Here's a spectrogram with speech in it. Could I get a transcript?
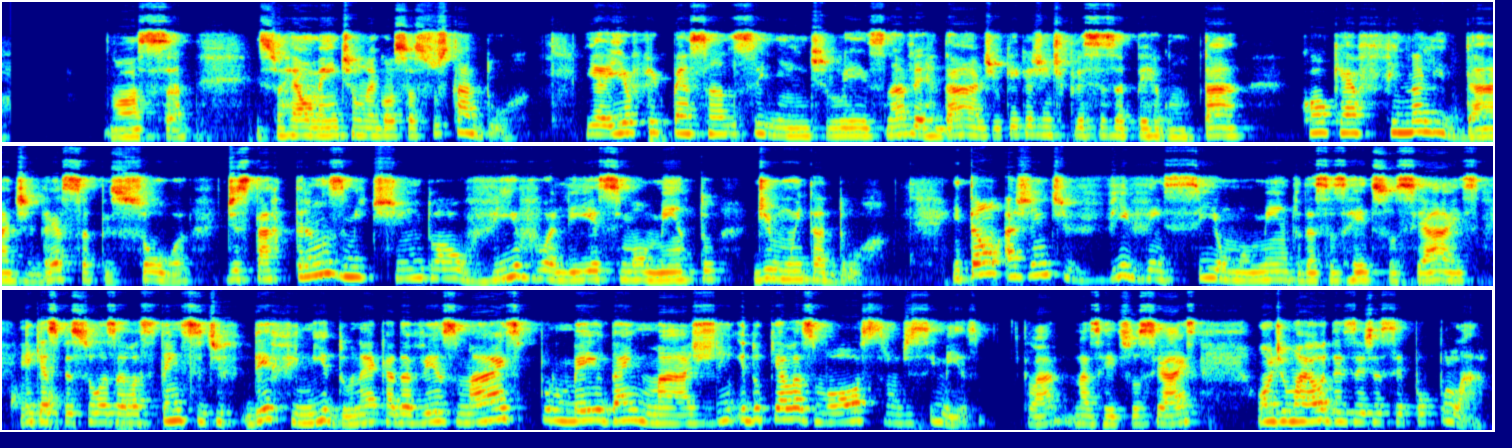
Nossa, isso realmente é um negócio assustador. E aí eu fico pensando o seguinte, Luiz, na verdade, o que, que a gente precisa perguntar? Qual que é a finalidade dessa pessoa de estar transmitindo ao vivo ali esse momento de muita dor? Então, a gente vivencia um momento dessas redes sociais em que as pessoas elas têm se definido, né, cada vez mais por meio da imagem e do que elas mostram de si mesmas. Claro, nas redes sociais, onde o maior desejo é ser popular.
